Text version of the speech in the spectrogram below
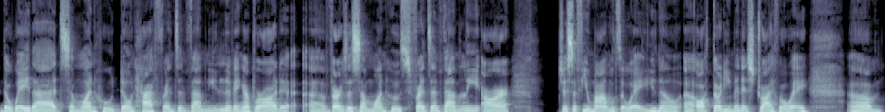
the way that someone who don't have friends and family living abroad uh, versus someone whose friends and family are just a few miles away you know uh, or 30 minutes drive away um,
